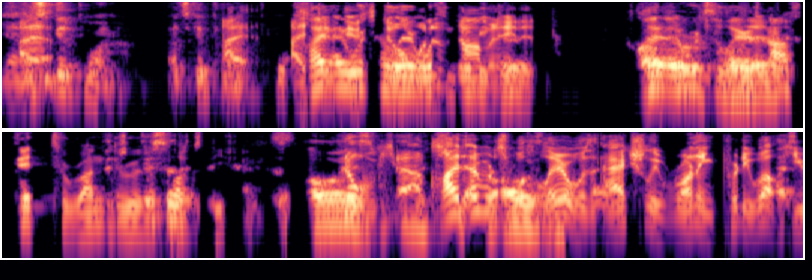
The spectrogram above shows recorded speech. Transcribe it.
Yeah, that's I- a good point. That's a good point. I Clyde think they Edwards-Helaire would have wasn't gonna be good. dominated. Clyde Clyde Edwards-Helaire is Edwards-Helaire not fit to run the through the Bucks defense. Always, No, uh, Clyde Chiefs are always Edwards-Helaire was actually running pretty well. He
